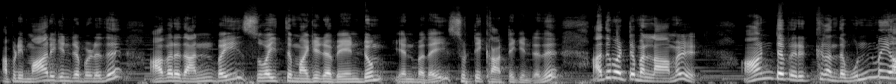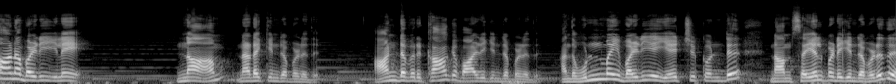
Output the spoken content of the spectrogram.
அப்படி மாறுகின்ற பொழுது அவரது அன்பை சுவைத்து மகிழ வேண்டும் என்பதை சுட்டி காட்டுகின்றது அது மட்டுமல்லாமல் ஆண்டவருக்கு அந்த உண்மையான வழியிலே நாம் நடக்கின்ற பொழுது ஆண்டவருக்காக வாழுகின்ற பொழுது அந்த உண்மை வழியை ஏற்றுக்கொண்டு நாம் செயல்படுகின்ற பொழுது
